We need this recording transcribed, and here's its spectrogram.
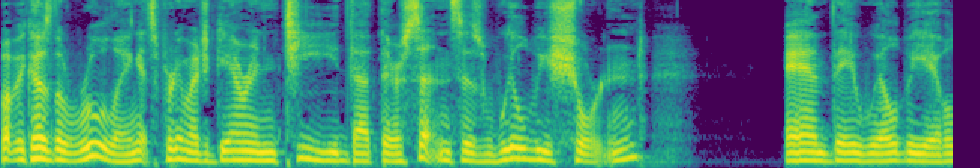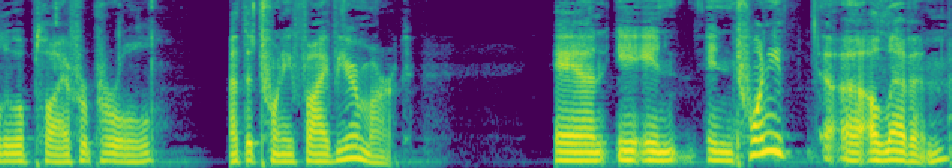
But because the ruling, it's pretty much guaranteed that their sentences will be shortened and they will be able to apply for parole at the 25 year mark. And in, in, in 2011,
